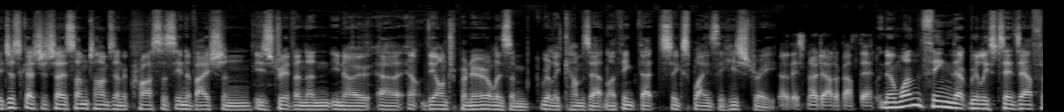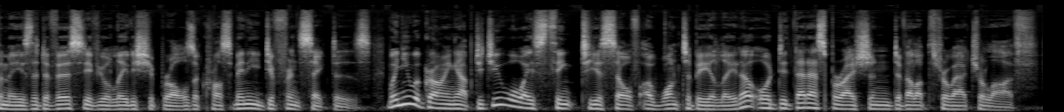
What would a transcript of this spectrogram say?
it just goes to show sometimes in a crisis, innovation is driven and, you know, uh, the entrepreneurialism really comes out. And I think that explains the history. No, there's no doubt about that. Now, one thing that really stands out for me is the diversity of your leadership roles across many different sectors. When you were growing up, did you always think to yourself, I want to be a leader, or did that aspiration develop throughout your life?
